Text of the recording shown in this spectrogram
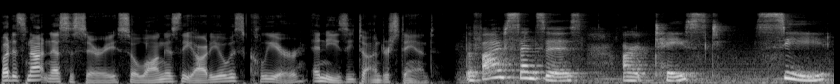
but it's not necessary so long as the audio is clear and easy to understand. The five senses are taste, see,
